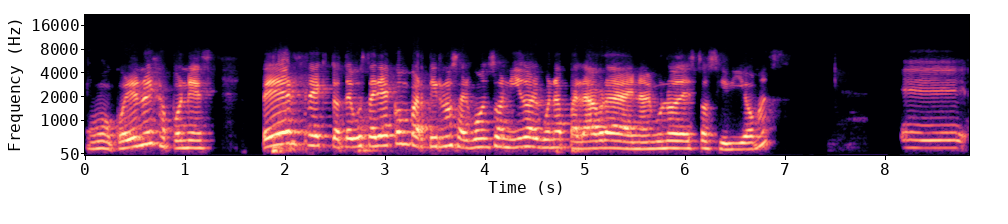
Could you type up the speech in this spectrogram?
Oh, coreano y japonés. Perfecto. ¿Te gustaría compartirnos algún sonido, alguna palabra en alguno de estos idiomas? Eh,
